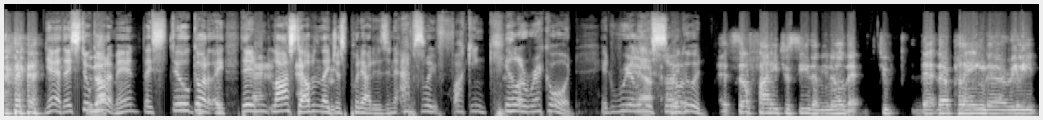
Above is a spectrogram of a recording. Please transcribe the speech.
Yeah, they still You got know- it, man. They still got it. They, their last album they just put out is an absolute fucking killer record. It really Yeah. is so good. it's so funny to see them. You know that to that they're playing the really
